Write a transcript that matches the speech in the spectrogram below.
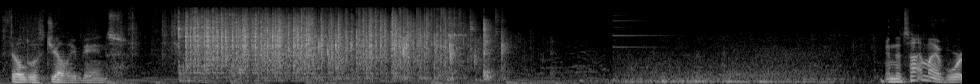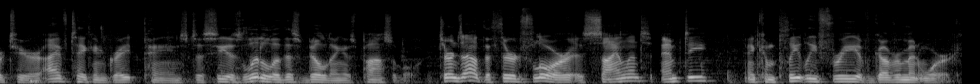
filled with jelly beans. In the time I've worked here, I've taken great pains to see as little of this building as possible. Turns out the third floor is silent, empty, and completely free of government work.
